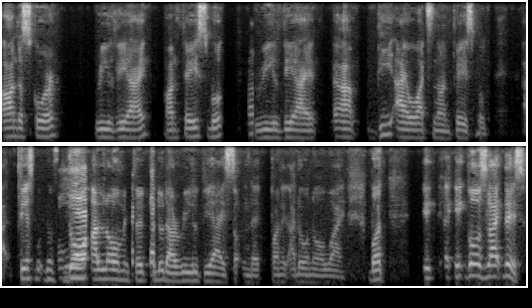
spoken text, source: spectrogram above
underscore Real VI. On Facebook, Real VI. Um, VI Watson on Facebook. Facebook just yeah. don't allow me to, to do that real VI something that funny. I don't know why. But it it goes like this.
